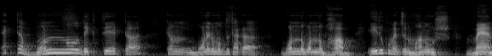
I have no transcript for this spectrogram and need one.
একটা বন্য দেখতে একটা কেমন বনের মধ্যে থাকা বন্য বন্য ভাব এইরকম একজন মানুষ man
